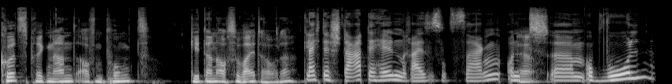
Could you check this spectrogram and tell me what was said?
kurz prägnant auf den Punkt geht dann auch so weiter, oder? Gleich der Start der Heldenreise sozusagen. Und ja. ähm, obwohl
